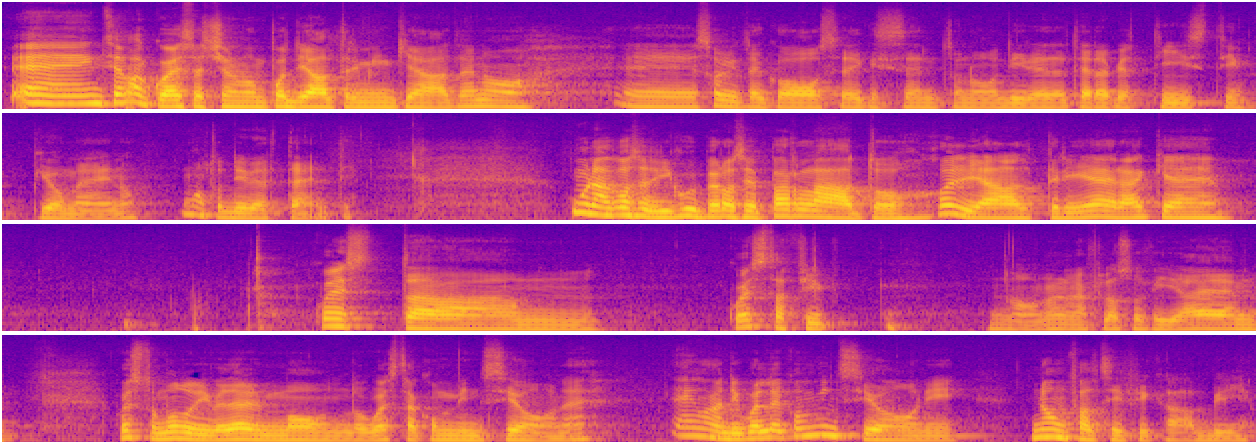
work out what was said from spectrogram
E insieme a questa c'erano un po' di altre minchiate, no? E solite cose che si sentono dire dai terapiattisti, più o meno, molto divertenti. Una cosa di cui però si è parlato con gli altri era che questa questa fi- no, non è una filosofia, è questo modo di vedere il mondo, questa convinzione, è una di quelle convinzioni non falsificabili.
